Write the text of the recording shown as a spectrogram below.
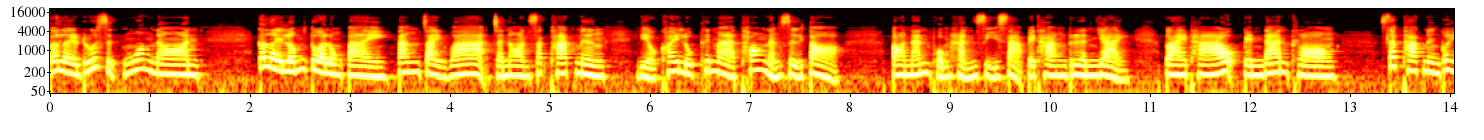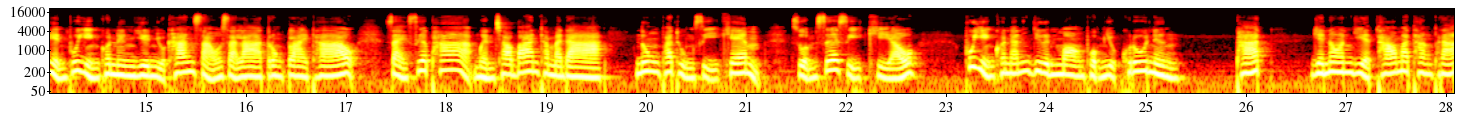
ก็เลยรู้สึกง่วงนอนก็เลยล้มตัวลงไป ตั้งใจว่าจะนอนสักพักหนึ่ง เดี๋ยวค่อยลุกขึ้นมาท่องหนังสือต่อ ตอนนั้นผมหันศีรษะไปทางเรือนใหญ่ ปลายเท้าเป็นด้านคลอง สักพักหนึ่งก็เห็นผู้หญิงคนหนึ่งยืนอยู่ข้างเสาศาลาตรงปลายเท้า ใส่เสื้อผ้าเหมือนชาวบ้านธรรมดา นุ่งผ้าถุงสีเข้ม สวมเสื้อสีเขียว ผู้หญิงคนนั้นยืนมองผมอยู่ครู่หนึ่ง พัดอย่านอนเหยียดเท้ามาทางพระ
